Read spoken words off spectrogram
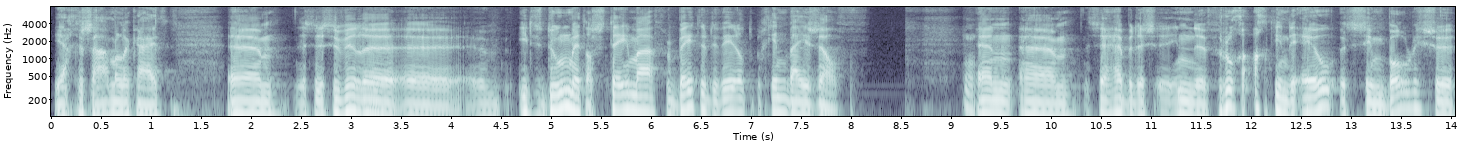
ja, gezamenlijkheid. Ehm, ze, ze willen eh, iets doen met als thema... verbeter de wereld, begin bij jezelf. En ehm, ze hebben dus in de vroege 18e eeuw... het symbolische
